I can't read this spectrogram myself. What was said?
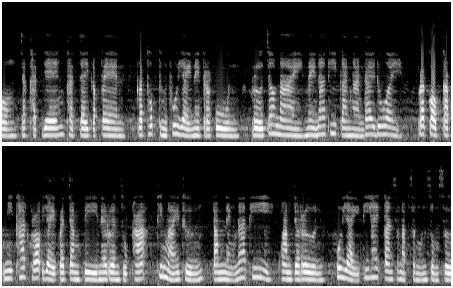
อง จะขัดแย้ง ขัดใจกับแฟน กระทบถึงผู้ใหญ่ในตระกูล หรือเจ้านายในหน้าที่การงานได้ด้วย ประกอบกับมีคาดเคราะห์ใหญ่ประจำปีในเรือนสุภะที่หมายถึงตำแหน่งหน้าที่ ความเจริญ ผู้ใหญ่ที่ให้การสนับสนุนส่งเสริ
